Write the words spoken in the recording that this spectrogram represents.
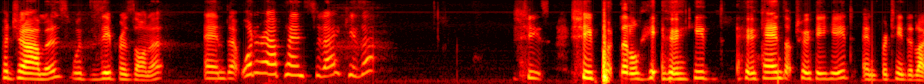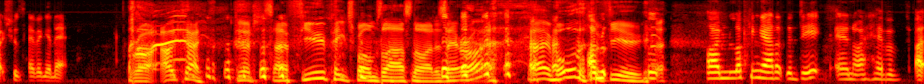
pajamas with zebras on it. And uh, what are our plans today, Keza? She's she put little he- her head her hands up to her head and pretended like she was having a nap. Right, okay, good. So a few peach bombs last night, is that right? oh, more than a few. I'm looking out at the deck and I have a, a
